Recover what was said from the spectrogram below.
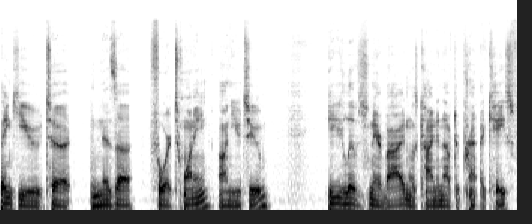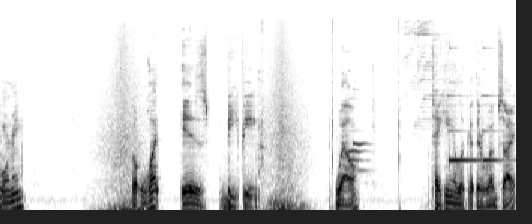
Thank you to Niza420 on YouTube. He lives nearby and was kind enough to print a case for me. But what is Beepy? Well, taking a look at their website,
